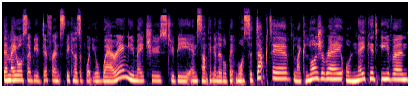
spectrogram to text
There may also be a difference because of what you're wearing. You may choose to be in something a little bit more seductive, like lingerie or naked even,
